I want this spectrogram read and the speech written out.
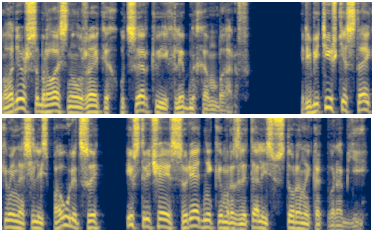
Молодежь собралась на лужайках у церкви и хлебных амбаров. Ребятишки стайками носились по улице и, встречаясь с урядником, разлетались в стороны, как воробьи.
